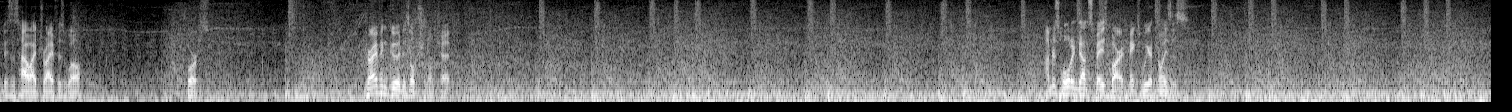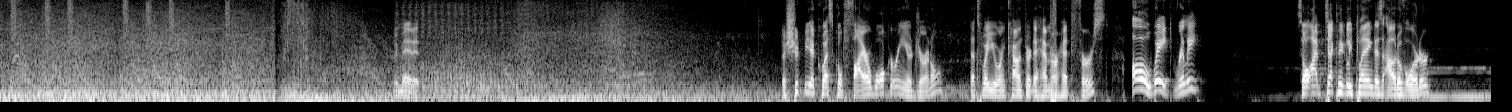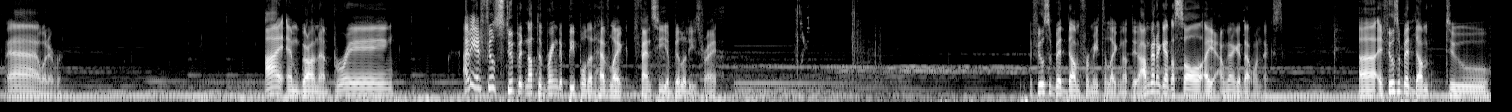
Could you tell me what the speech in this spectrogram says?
This is how I drive as well. Of course. Driving good is optional, Chad. I'm just holding down spacebar. It makes weird noises. Made it. There should be a quest called Firewalker in your journal. That's where you encounter the Hammerhead first. Oh, wait, really? So I'm technically playing this out of order? Ah, whatever. I am gonna bring... I mean, it feels stupid not to bring the people that have, like, fancy abilities, right? It feels a bit dumb for me to like not do. I'm gonna get a assault. Oh yeah, I'm gonna get that one next. Uh, it feels a bit dumb to.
